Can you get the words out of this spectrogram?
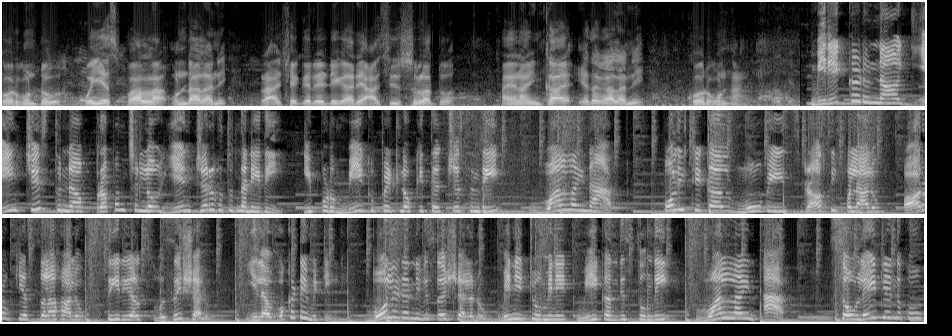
కోరుకుంటూ వైఎస్ పాలన ఉండాలని రాజశేఖర రెడ్డి గారి ఆశీస్సులతో ఆయన ఇంకా ఎదగాలని కోరుకుంటున్నాను. మీరెక్కడున్నా ఏం చేస్తున్నా ప్రపంచంలో ఏం జరుగుతుందనేది ఇప్పుడు మీకు పెట్లోకి తెచ్చేసింది one line app. Political movies రాశి ఫలాలు ఆరోగ్య సలహాలు సీరియల్స్ విశేషాలు. ఇలా ఒకటేమిటి? బోలెడన్ని విశేషాలను మినిట్ టు మినిట్ మీకు అందిస్తుంది one line app. So late ఎందుకు?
